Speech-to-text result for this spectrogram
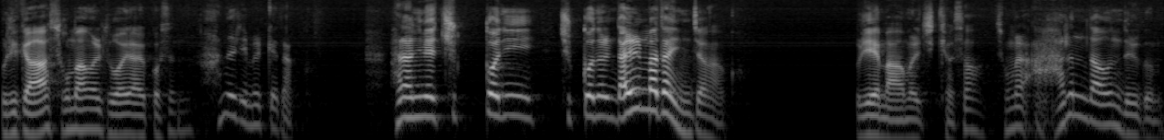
우리가 소망을 두어야 할 것은 하늘임을 깨닫고 하나님의 주권이 주권을 날마다 인정하고 우리의 마음을 지켜서 정말 아름다운 늙음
